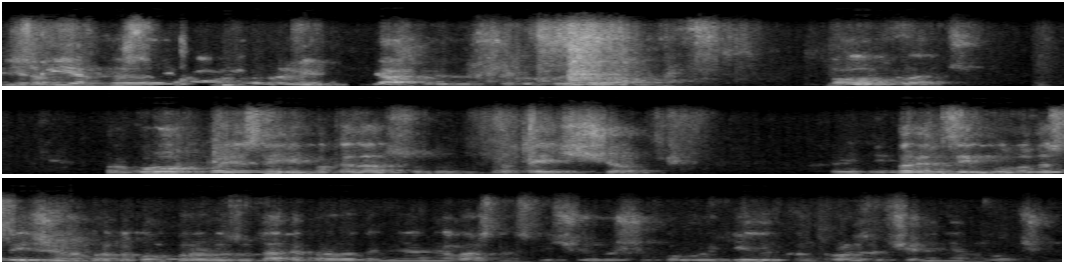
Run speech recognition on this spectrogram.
Який Все, аркуш е, справи? Зрозуміло. Дякую, що ви повідомили. Павло Миколаївич, прокурор пояснив і показав суду про те, що перед цим було досліджено протокол про результати проведення негласної слідчої розшукової дії, контроль за вчиненням злочину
